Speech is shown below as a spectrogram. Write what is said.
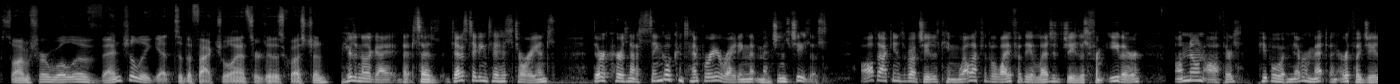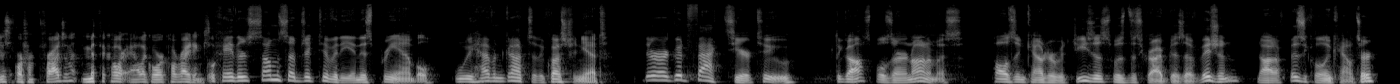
So I'm sure we'll eventually get to the factual answer to this question. Here's another guy that says Devastating to historians, there occurs not a single contemporary writing that mentions Jesus. All documents about Jesus came well after the life of the alleged Jesus from either unknown authors, people who have never met an earthly Jesus, or from fraudulent mythical or allegorical writings. Okay, there's some subjectivity in this preamble. We haven't got to the question yet. There are good facts here, too. The Gospels are anonymous. Paul's encounter with Jesus was described as a vision, not a physical encounter.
